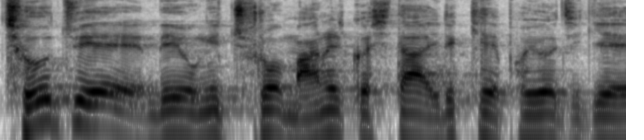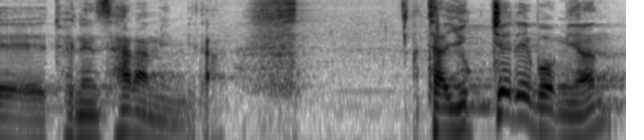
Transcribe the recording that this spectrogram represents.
저주의 내용이 주로 많을 것이다 이렇게 보여지게 되는 사람입니다. 자 6절에 보면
